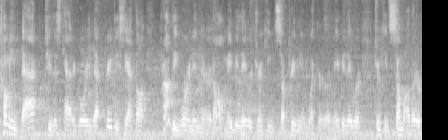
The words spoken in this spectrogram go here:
coming back to this category that previously I thought probably weren't in there at all. Maybe they were drinking sub premium liquor or maybe they were drinking some other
